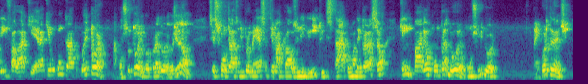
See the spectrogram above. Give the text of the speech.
em falar que era quem o contrato corretor, a construtora, a incorporadora. Hoje não. Se esse contrato de promessa tem uma cláusula em negrito, em destaque, uma declaração, quem paga é o comprador, é o consumidor. É importante.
